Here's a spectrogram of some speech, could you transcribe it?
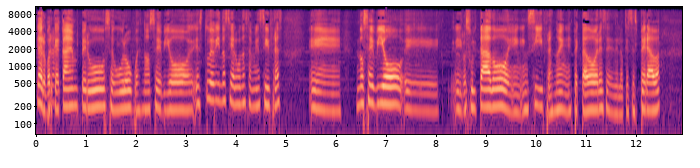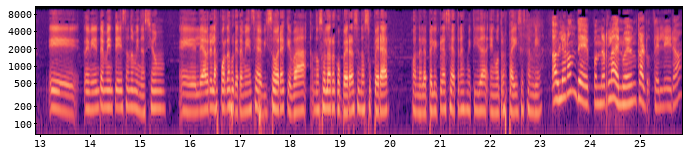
Claro, porque acá en Perú seguro pues no se vio, estuve viendo así algunas también cifras, eh, no se vio eh, el resultado en, en cifras, ¿no? En espectadores de, de lo que se esperaba. Eh, evidentemente esta nominación eh, le abre las puertas porque también se avisora que va no solo a recuperar sino a superar cuando la película sea transmitida en otros países también. Hablaron de ponerla de nuevo en cartelera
